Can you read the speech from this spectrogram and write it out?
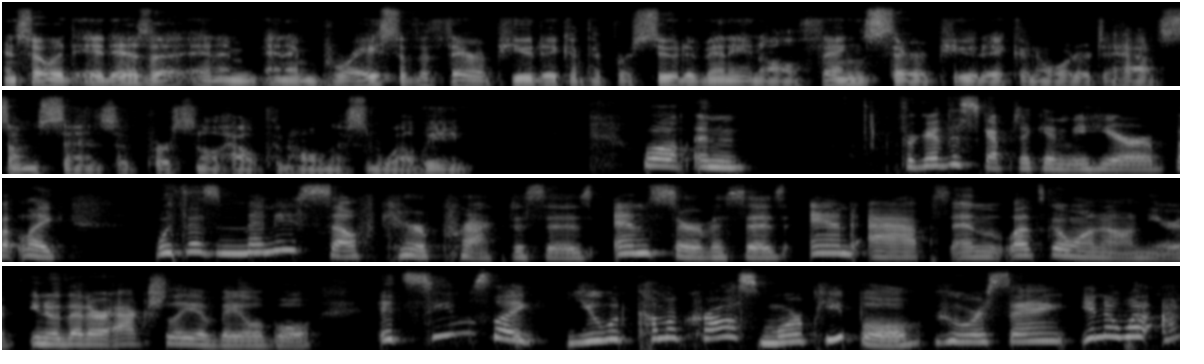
And so it, it is a, an, an embrace of the therapeutic and the pursuit of any and all things therapeutic in order to have some sense of personal health and wholeness and well-being. Well and forgive the skeptic in me here, but like with as many self-care practices and services and apps and let's go on and on here you know that are actually available it seems like you would come across more people who are saying you know what? I'm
